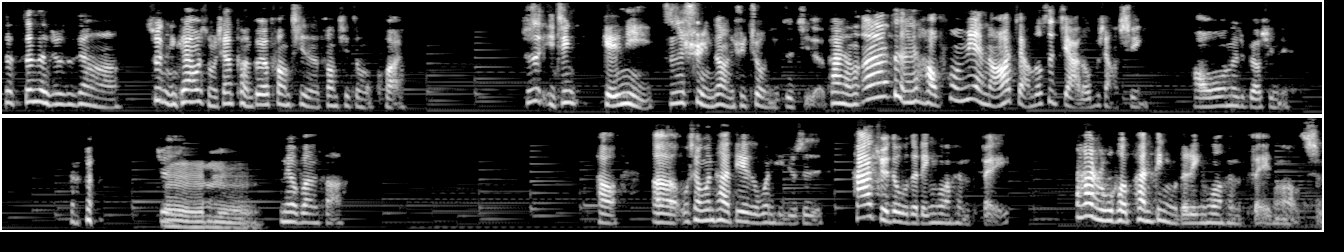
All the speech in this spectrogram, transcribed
这真的就是这样啊。所以你看，为什么现在团队要放弃人，放弃这么快？就是已经。给你资讯，让你去救你自己了。他想说，啊，这个人好负面哦，他讲都是假的，我不想信。好哦，那就不要信你。就嗯，没有办法。好，呃，我想问他的第二个问题就是，他觉得我的灵魂很肥，那他如何判定我的灵魂很肥很好吃？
